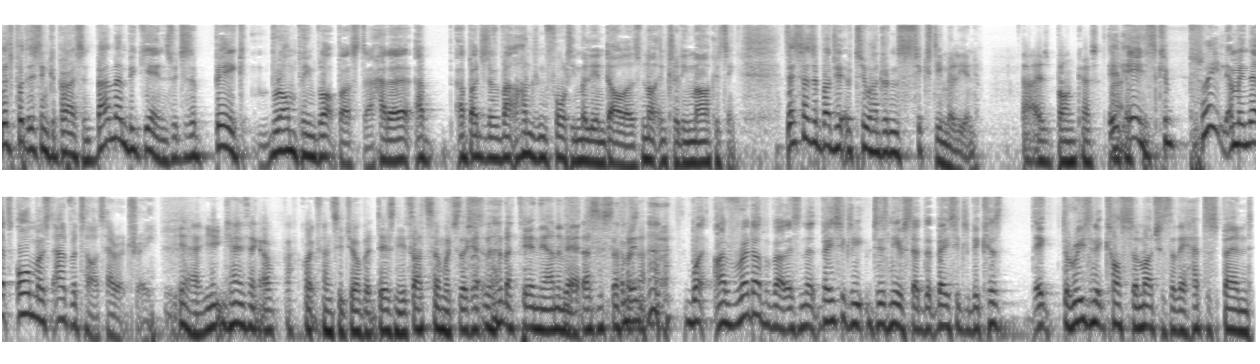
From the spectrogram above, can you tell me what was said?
let's put this in comparison. Batman Begins, which is a big, romping blockbuster, had a, a, a budget of about $140 million, not including marketing. This has a budget of $260 million. That is bonkers. It is That is completely, I mean, that's almost Avatar territory. Yeah, you, kind of think I have quite fancy job at Disney if that's how much they get they're paying the animators and stuff I mean, like that. what I've read up about this, and that basically Disney have said that basically because it, the reason it cost so much is that they had to spend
